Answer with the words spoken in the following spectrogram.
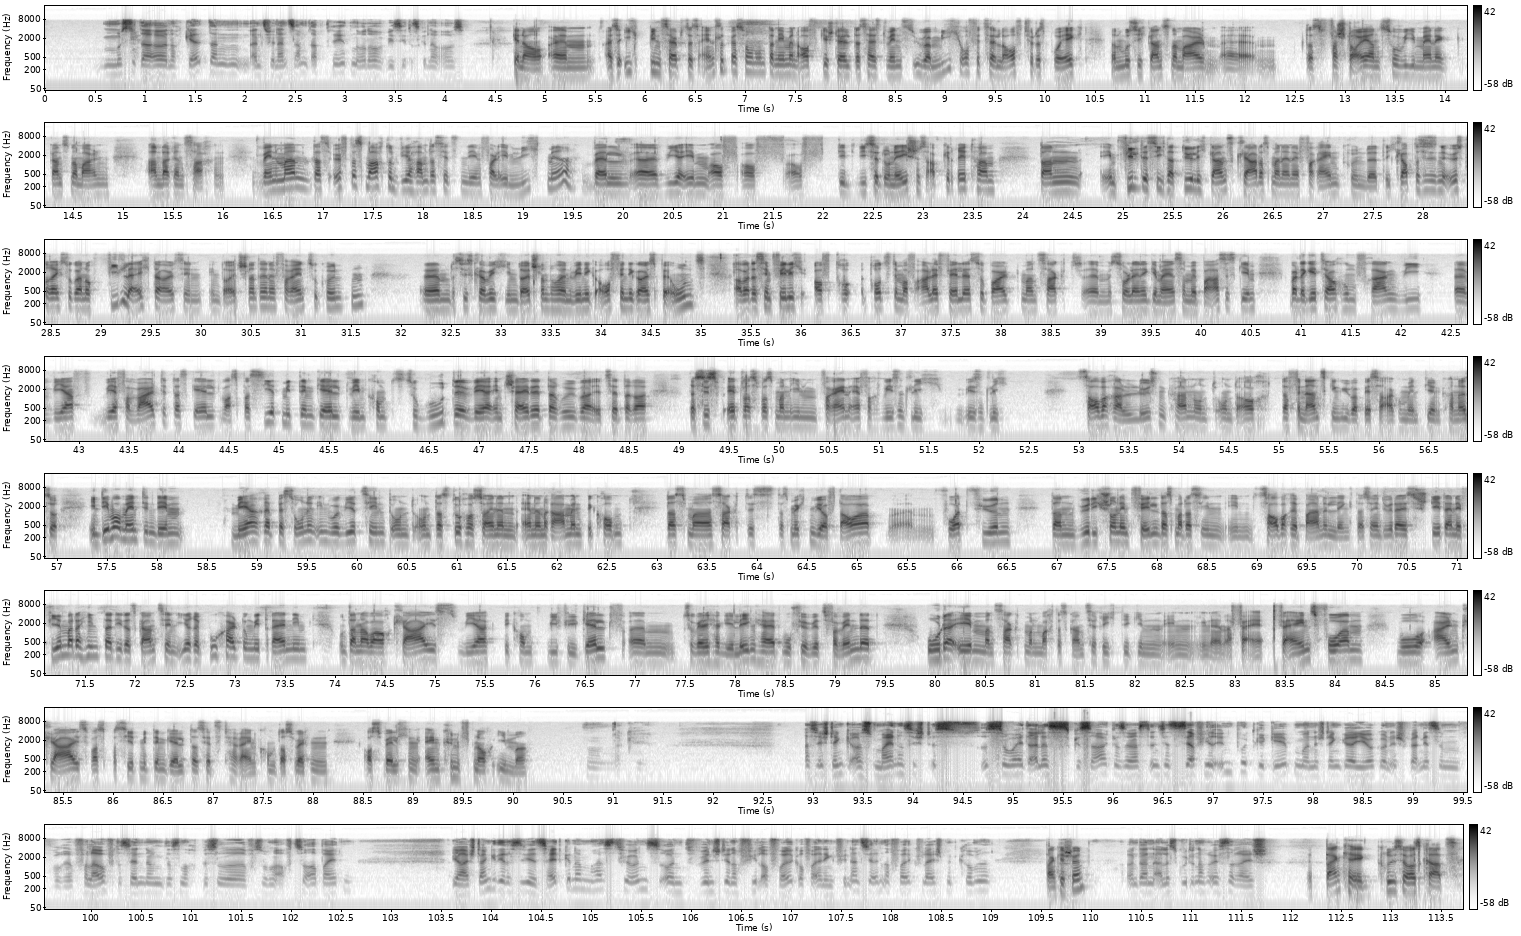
Musst du da noch Geld dann ans Finanzamt abtreten oder wie sieht das genau aus? Genau, ähm, also ich bin selbst als Einzelpersonenunternehmen aufgestellt, das heißt, wenn es über mich offiziell läuft für das Projekt, dann muss ich ganz normal ähm, das versteuern, so wie meine ganz normalen anderen Sachen. Wenn man das öfters macht, und wir haben das jetzt in dem Fall eben nicht mehr, weil äh, wir eben auf, auf, auf die, diese Donations abgedreht haben, dann empfiehlt es sich natürlich ganz klar, dass man einen Verein gründet. Ich glaube, das ist in Österreich sogar noch viel leichter als in, in Deutschland einen Verein zu gründen. Ähm, das ist, glaube ich, in Deutschland noch ein wenig aufwendiger als bei uns, aber das empfehle ich auf, trotzdem auf alle Fälle, sobald man sagt, ähm, es soll eine gemeinsame Basis geben, weil da geht es ja auch um Fragen wie, äh, wer, wer verwaltet das Geld, was passiert mit dem Geld, wem kommt es zugute, wer entscheidet darüber, etc. Das ist etwas, was man im Verein einfach wesentlich, wesentlich sauberer lösen kann und, und auch der Finanz gegenüber besser argumentieren kann. Also in dem Moment, in dem mehrere Personen involviert sind und, und das durchaus so einen, einen Rahmen bekommt, dass man sagt, das, das möchten wir auf Dauer ähm, fortführen, dann würde ich schon empfehlen, dass man das in, in saubere Bahnen lenkt. Also entweder es steht eine Firma dahinter, die das Ganze in ihre Buchhaltung mit reinnimmt und dann aber auch klar ist, wer bekommt wie viel Geld, ähm, zu welcher Gelegenheit, wofür wird es verwendet. Oder eben man sagt, man macht das Ganze richtig in, in, in einer Vereinsform, wo allen klar ist, was passiert mit dem Geld, das jetzt hereinkommt, aus welchen, aus welchen Einkünften auch immer. Hm, okay. Also ich denke, aus meiner Sicht ist, ist soweit alles gesagt. Also du hast uns jetzt sehr viel Input gegeben und ich denke, Jörg und ich werden jetzt im Verlauf der Sendung das noch ein bisschen versuchen aufzuarbeiten. Ja, ich danke dir, dass du dir Zeit genommen hast für uns und wünsche dir noch viel Erfolg, vor allen Dingen finanziellen Erfolg vielleicht mit Krümmel. Dankeschön. Und dann alles Gute nach Österreich. Danke, Grüße aus Graz.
